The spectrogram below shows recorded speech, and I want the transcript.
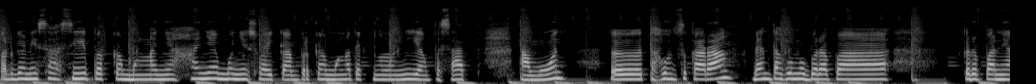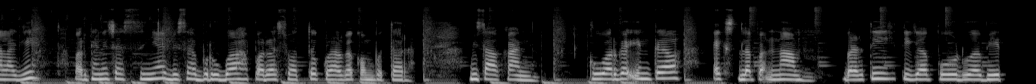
organisasi perkembangannya hanya menyesuaikan perkembangan teknologi yang pesat. Namun, eh, tahun sekarang dan tahun beberapa ke depannya lagi, organisasinya bisa berubah pada suatu keluarga komputer. Misalkan, keluarga Intel x86 berarti 32 bit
